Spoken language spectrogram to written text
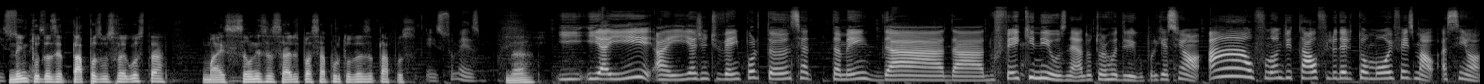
Isso Nem mesmo. todas as etapas você vai gostar, mas são necessários passar por todas as etapas, Isso mesmo. né? E, e aí, aí a gente vê a importância também da, da- do fake news, né, doutor Rodrigo? Porque assim, ó, ah, o fulano de tal, o filho dele tomou e fez mal. Assim, ó,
